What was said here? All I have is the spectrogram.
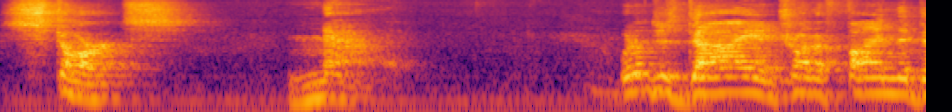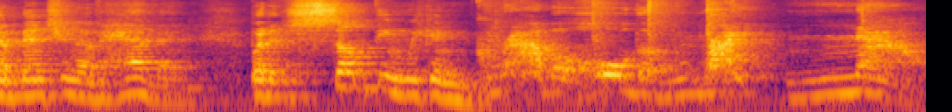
starts now. We don't just die and try to find the dimension of heaven, but it's something we can grab a hold of right now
